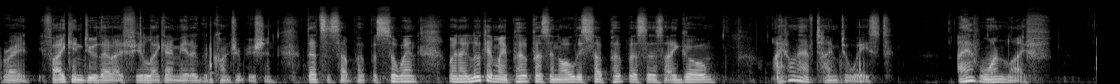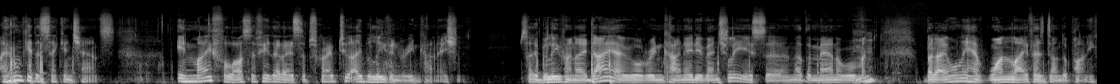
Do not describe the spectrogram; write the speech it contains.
right if i can do that i feel like i made a good contribution that's a sub purpose so when when i look at my purpose and all these sub purposes i go i don't have time to waste i have one life i don't get a second chance in my philosophy that i subscribe to i believe in reincarnation so I believe when I die, I will reincarnate eventually as another man or woman. Mm-hmm. But I only have one life as Dandapani.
